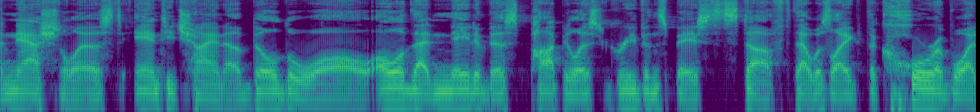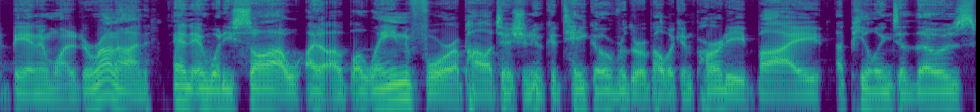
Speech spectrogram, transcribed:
nationalist, anti China, build the wall, all of that nativist, populist, grievance based stuff that was like the core of what Bannon wanted to run on. And, and what he saw a, a lane for a politician who could take over the Republican Party by appealing to those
